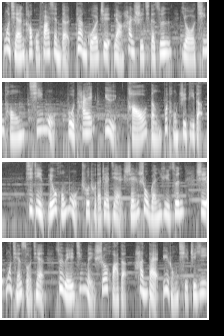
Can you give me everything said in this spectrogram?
目前考古发现的战国至两汉时期的尊有青铜、漆木、布胎、玉、陶等不同质地的。西晋刘洪墓出土的这件神兽纹玉尊是目前所见最为精美奢华的汉代玉容器之一，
